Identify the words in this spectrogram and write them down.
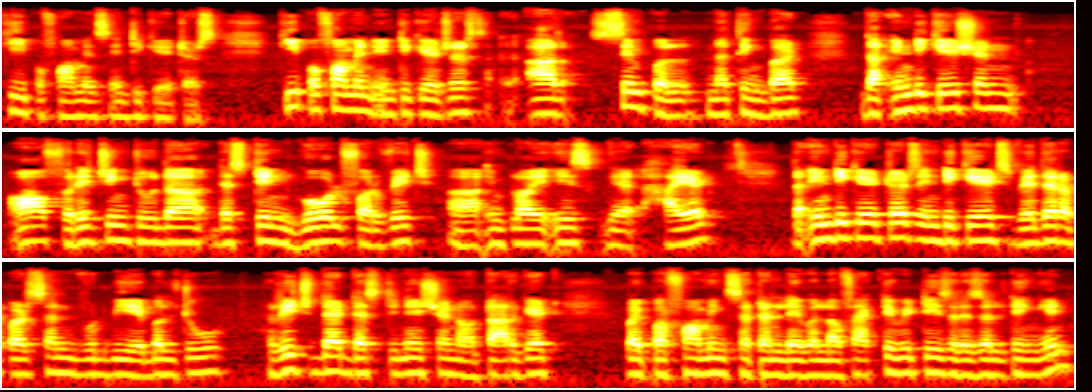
key performance indicators. Key performance indicators are simple, nothing but the indication of reaching to the destined goal for which uh, employee is hired. The indicators indicates whether a person would be able to reach that destination or target by performing certain level of activities resulting in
